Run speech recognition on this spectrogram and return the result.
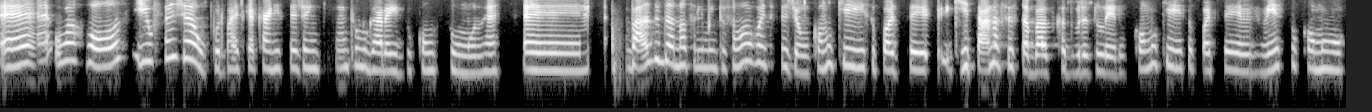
é o arroz e o feijão, por mais que a carne esteja em quinto lugar aí do consumo, né? É, a base da nossa alimentação é arroz e feijão. Como que isso pode ser, que está na cesta básica do brasileiro, como que isso pode ser visto como,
